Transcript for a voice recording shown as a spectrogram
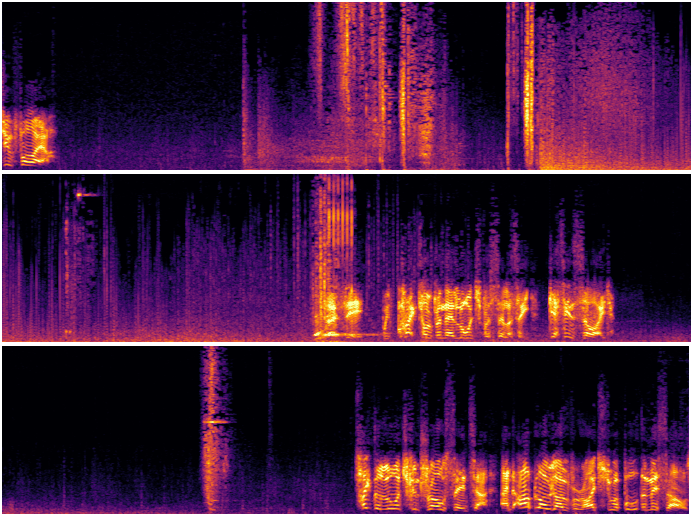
Engaging fire. That's it. We've cracked open their launch facility. Get inside. Take the launch control center and upload overrides to abort the missiles.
